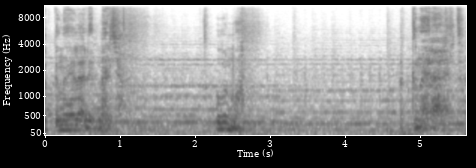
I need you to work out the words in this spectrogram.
Hakkını helal et Mercan. Olur mu? Hakkını helal et.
